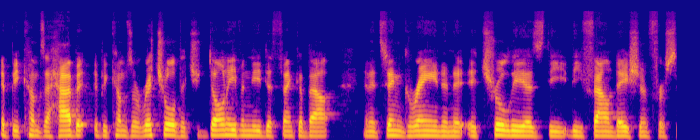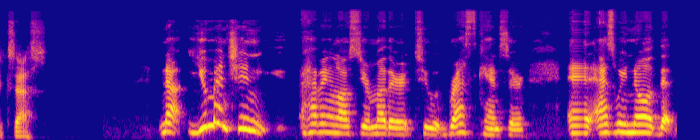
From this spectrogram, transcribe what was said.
it becomes a habit, it becomes a ritual that you don't even need to think about, and it's ingrained, and it, it truly is the the foundation for success. Now, you mentioned having lost your mother to breast cancer, and as we know that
